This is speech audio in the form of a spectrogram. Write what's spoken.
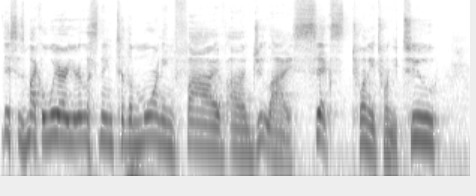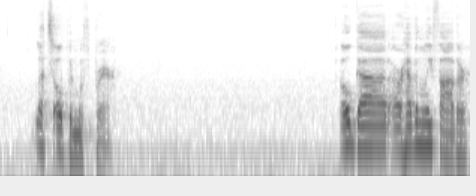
This is Michael Wear. You're listening to the Morning Five on July 6, 2022. Let's open with prayer. O God, our Heavenly Father,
